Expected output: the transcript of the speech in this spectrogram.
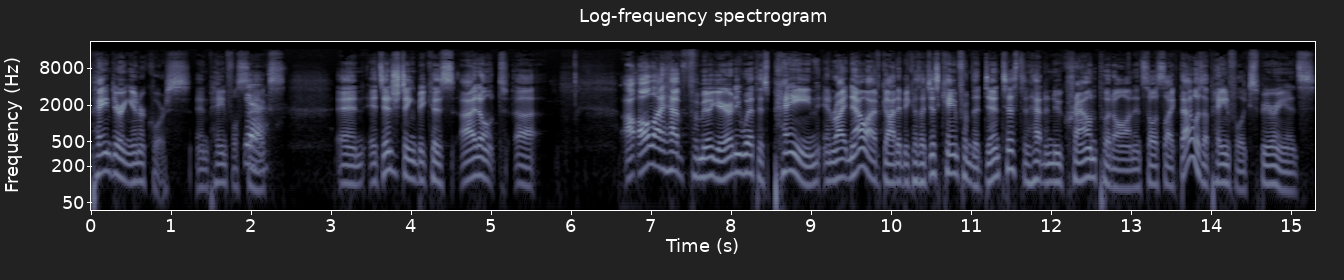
pain during intercourse and painful sex, and it's interesting because I don't. Uh, all I have familiarity with is pain, and right now I've got it because I just came from the dentist and had a new crown put on, and so it's like that was a painful experience,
